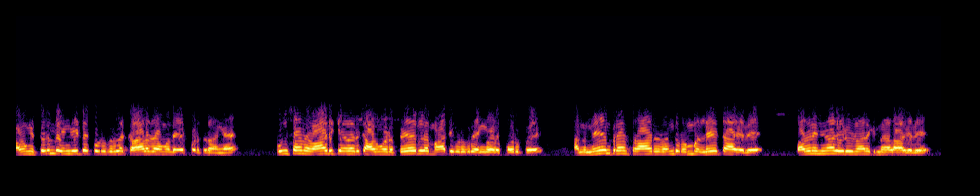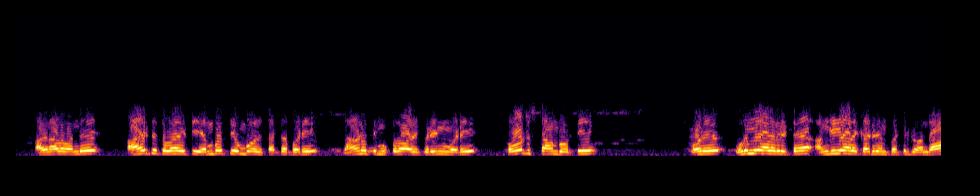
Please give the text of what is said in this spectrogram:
அவங்க திரும்ப எங்ககிட்ட கொடுக்குறதுல காலதாமதம் ஏற்படுத்துறாங்க. புதுசாக அந்த வாடிக்கையாளருக்கு அவங்களோட பேரில் மாற்றி கொடுக்குறது எங்களோட பொறுப்பு. அந்த நேம் ட்ரான்ஸ்ஃபர் ஆர்டர் வந்து ரொம்ப லேட் ஆகுது. பதினஞ்சு நாள் இருபது நாளைக்கு மேலே ஆகுது அதனால வந்து ஆயிரத்தி தொள்ளாயிரத்தி எண்பத்தி ஒம்பது சட்டப்படி நானூற்றி முப்பதாவது பிரிவின்படி கோர்ட் ஸ்டாம்ப் ஒட்டி ஒரு உரிமையாளர்கிட்ட அங்கீகார கடிதம் பெற்றுட்டு வந்தா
